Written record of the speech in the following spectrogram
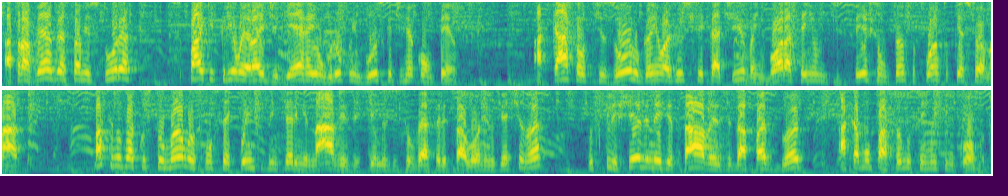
Através desta mistura, Spike cria um herói de guerra e um grupo em busca de recompensa. A caça ao tesouro ganha uma justificativa, embora tenha um desfecho um tanto quanto questionado. Mas se nos acostumamos com sequências intermináveis de filmes de Sylvester Stallone no Vietnã, os clichês inevitáveis de Da Five Bloods acabam passando sem muito incômodo.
